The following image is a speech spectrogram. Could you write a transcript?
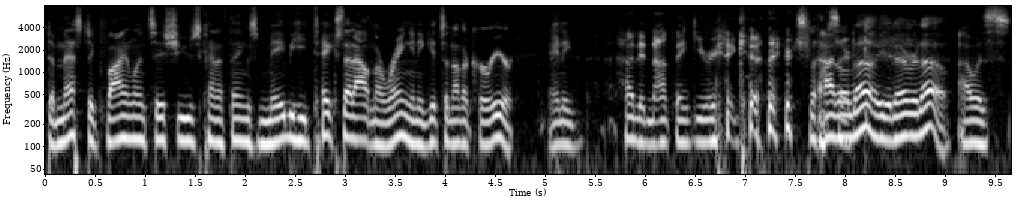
domestic violence issues, kind of things. Maybe he takes that out in the ring and he gets another career. And he, I did not think you were going to go there. Spencer. I don't know. You never know. I was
